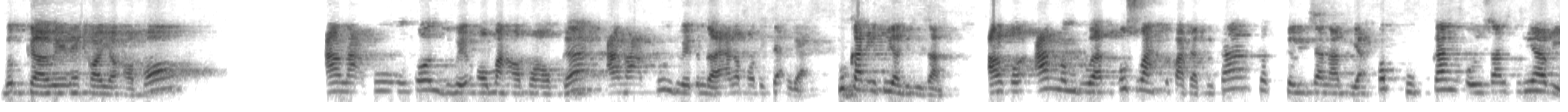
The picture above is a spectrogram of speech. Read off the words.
begawene kaya apa? Anakku engko duwe omah apa ora anakku duwe kendaraan apa tidak enggak? Bukan itu yang dituliskan Al-Quran membuat uswah kepada kita kegelisahan Nabi Yakub bukan urusan duniawi.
